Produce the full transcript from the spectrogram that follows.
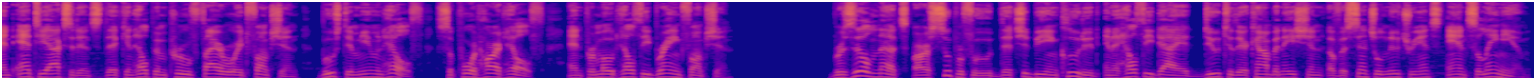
and antioxidants that can help improve thyroid function, boost immune health, support heart health, and promote healthy brain function. Brazil nuts are a superfood that should be included in a healthy diet due to their combination of essential nutrients and selenium.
